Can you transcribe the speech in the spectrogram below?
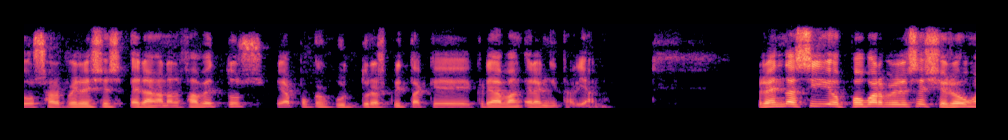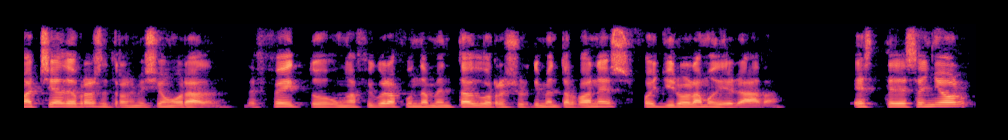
dos alberexes eran analfabetos e a pouca cultura escrita que creaban era en italiano. Pero aínda así, o pobo alberexe xerou unha chea de obras de transmisión oral. De feito, unha figura fundamental do resurtimento albanés foi Girolamo de Irada. Este señor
